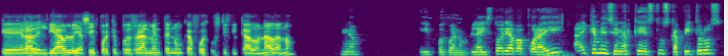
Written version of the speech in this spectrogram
que era del diablo y así, porque pues realmente nunca fue justificado nada, ¿no? No y pues bueno, la historia va por ahí. Hay que mencionar que estos capítulos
